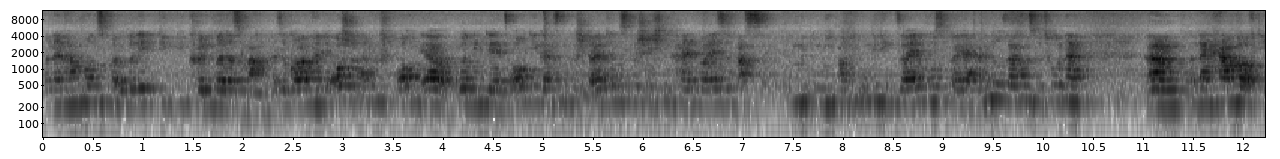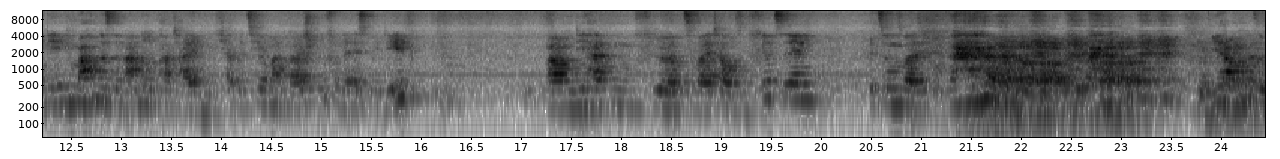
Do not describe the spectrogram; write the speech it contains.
Und dann haben wir uns mal überlegt, wie, wie können wir das machen. Also Gordon hat ja auch schon angesprochen, er übernimmt ja jetzt auch die ganzen Gestaltungsgeschichten teilweise, was unbedingt sein muss, weil er andere Sachen zu tun hat. Ähm, und dann kamen wir auf die Idee, wie machen das denn andere Parteien? Ich habe jetzt hier mal ein Beispiel von der SPD. Ähm, die hatten für 2014 beziehungsweise die haben also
